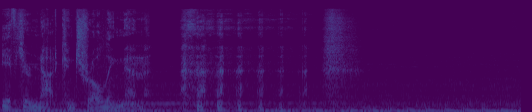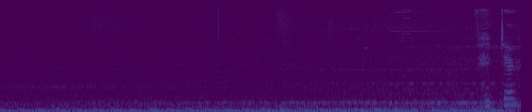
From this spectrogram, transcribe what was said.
if you're not controlling them? Victor,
